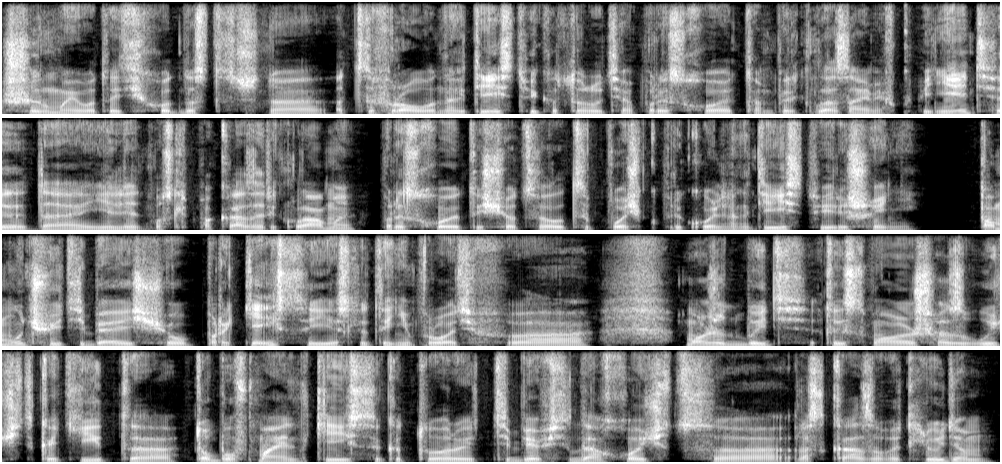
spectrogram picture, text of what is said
ширмой вот этих вот достаточно оцифрованных действий, которые у тебя происходят там перед глазами в кабинете, да, или после показа рекламы, происходит еще целая цепочка прикольных действий и решений. Помучаю тебя еще про кейсы, если ты не против. А, Может быть, ты сможешь озвучить какие-то топ-of-mind кейсы, которые тебе всегда хочется рассказывать людям.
